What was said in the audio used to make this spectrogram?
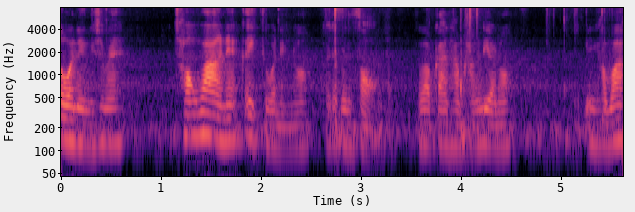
ตัวหนึ่งใช่ไหมช่องว่างเนี้ยก็อีกตัวหนึ่งเนาะก็จะเป็นสองสำหรับการทำครั้งเดียวเนาะเป็นคำว่า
